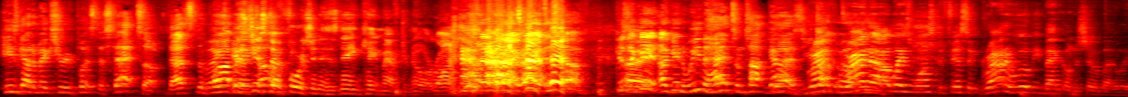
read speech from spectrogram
He's got to make sure he puts the stats up. That's the problem. It's just unfortunate his name came after Noah Rogers. Because again, again, we've had some top guys. You Grind, talk about- Grinder always wants defensive. Grinder will be back on the show, by the way.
